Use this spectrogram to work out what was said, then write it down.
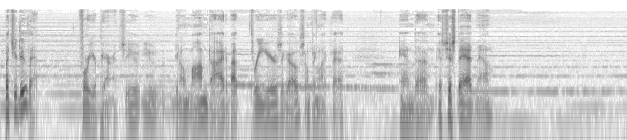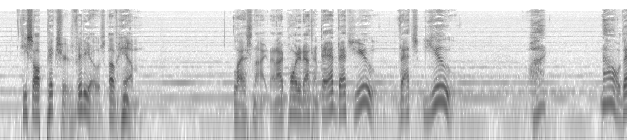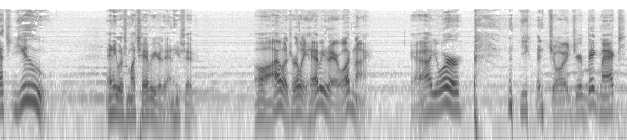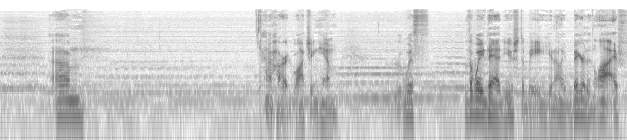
But you do that for your parents. You you you know, mom died about three years ago, something like that, and uh, it's just dad now. He saw pictures, videos of him last night, and I pointed out to him, Dad, that's you. That's you. What? No, that's you. And he was much heavier then. He said, Oh, I was really heavy there, wasn't I? Yeah, you were. you enjoyed your Big Macs. Um, kind of hard watching him with the way Dad used to be. You know, bigger than life.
